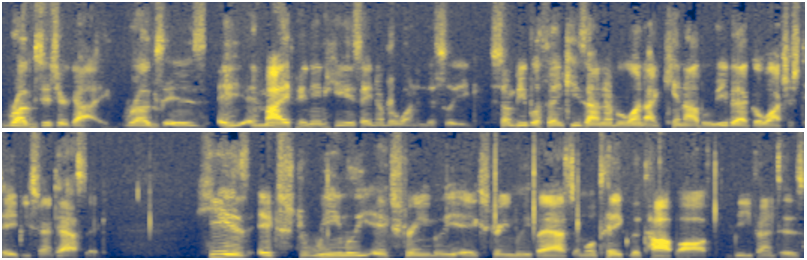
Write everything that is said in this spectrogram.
Ruggs is your guy. Ruggs is, a, in my opinion, he is a number one in this league. Some people think he's not number one. I cannot believe that. Go watch his tape. He's fantastic. He is extremely, extremely, extremely fast and will take the top off defenses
